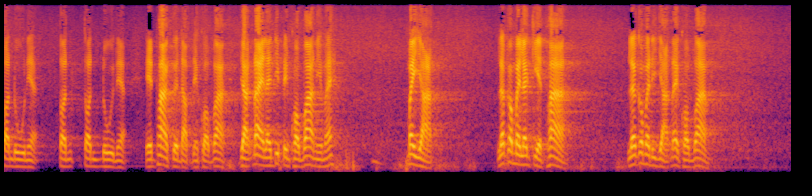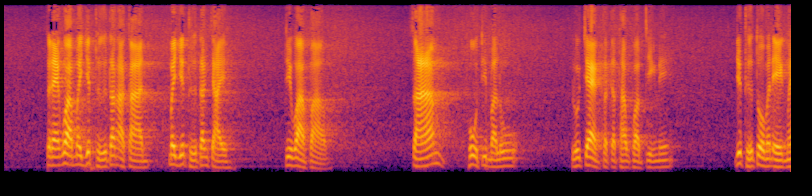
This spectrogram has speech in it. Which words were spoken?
ตอนดูเนี่ยตอนตอนดูเนี่ย เห็นผ้าเกิดดับในความว่าง อยากได้อะไรที่เป็นความว่างนี่ไหมไม่อยาก แล้วก็ไม่ละเกียดผ้า แล้วก็ไม่ได้อยากได้ความว่าง แสดงว่าไม่ยึดถือตั้งอาการ ไม่ยึดถือตั้งใจที่ว่างเปล่าสามผู้ที่มารู้ รู้แจ้งสัจธรรมความจริงนี้ ยึดถือตัวมันเองไหม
